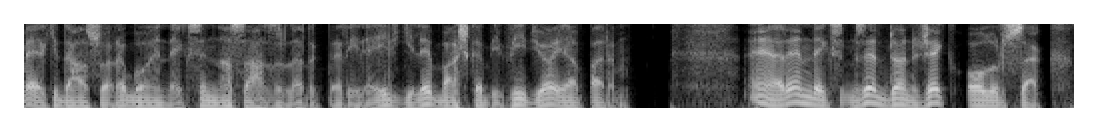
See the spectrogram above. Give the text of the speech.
Belki daha sonra bu endeksin nasıl hazırladıkları ile ilgili başka bir video yaparım. Eğer endeksimize dönecek olursak,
